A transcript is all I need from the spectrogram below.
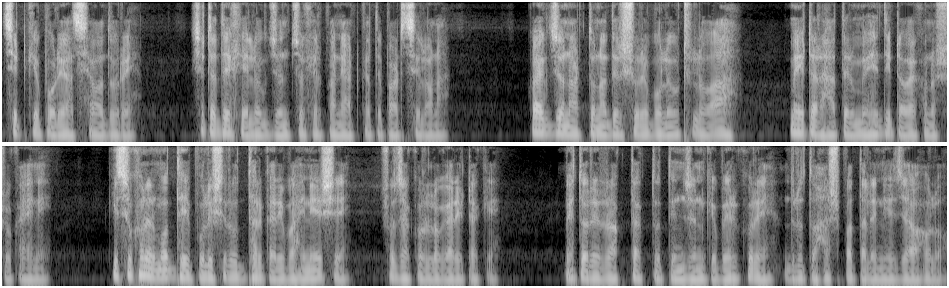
ছিটকে পড়ে আছে অদূরে। সেটা দেখে লোকজন চোখের পানি আটকাতে পারছিল না। কয়েকজন আর্তনাদের সুরে বলে উঠল, আহ, মেয়েটার হাতের মেহেদিটাও এখনও শুকায়নি। কিছুক্ষণের মধ্যেই পুলিশের উদ্ধারকারী বাহিনী এসে সোজা করল গাড়িটাকে। ভেতরের রক্তাক্ত তিনজনকে বের করে দ্রুত হাসপাতালে নিয়ে যাওয়া হলো।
